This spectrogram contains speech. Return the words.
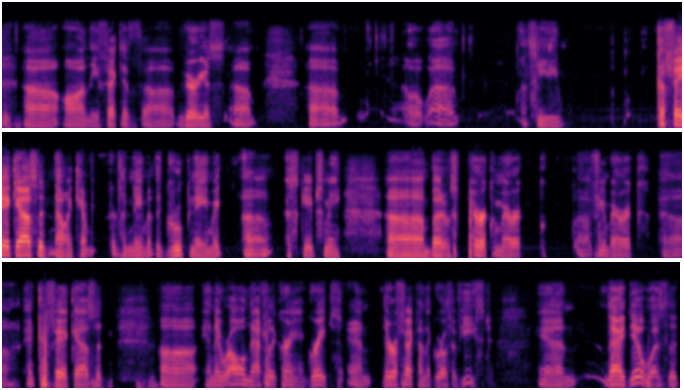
mm-hmm. uh, on the effect of uh, various. Um, uh, oh, uh, let's see, caffeic acid. Now I can't the name of the group name. It uh, escapes me, uh, but it was paracoumaric, fumaric, uh, and caffeic acid, mm-hmm. uh, and they were all naturally occurring in grapes and their effect on the growth of yeast. And the idea was that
